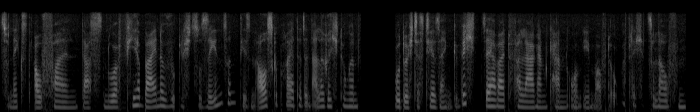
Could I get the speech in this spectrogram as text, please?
zunächst auffallen, dass nur vier Beine wirklich zu sehen sind. Die sind ausgebreitet in alle Richtungen wodurch das Tier sein Gewicht sehr weit verlagern kann, um eben auf der Oberfläche zu laufen.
